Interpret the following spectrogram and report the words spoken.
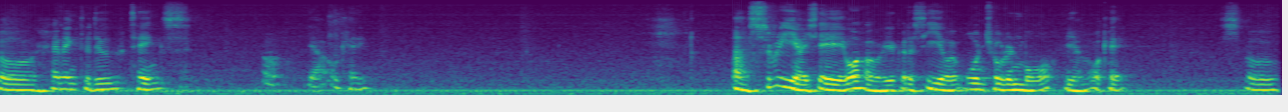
So having to do things. Oh, yeah, okay. Uh, three, I say, wow, you're going to see your own children more. Yeah, okay. So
